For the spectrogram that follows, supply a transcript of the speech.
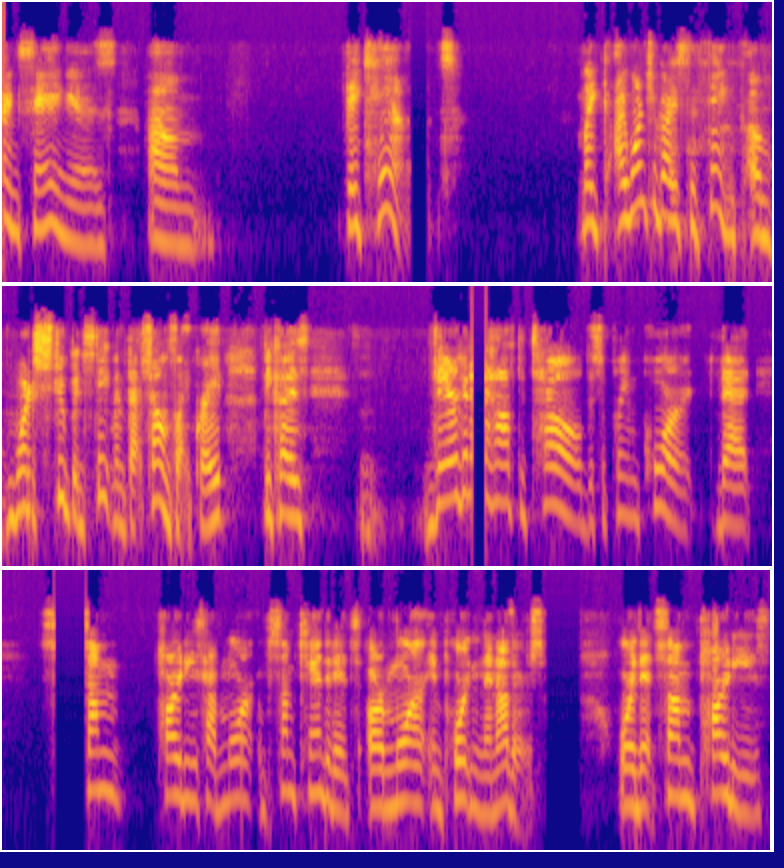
I'm saying is, um, they can't. Like, I want you guys to think of what a stupid statement that sounds like, right? Because they're going to have to tell the Supreme Court that some parties have more, some candidates are more important than others, or that some parties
